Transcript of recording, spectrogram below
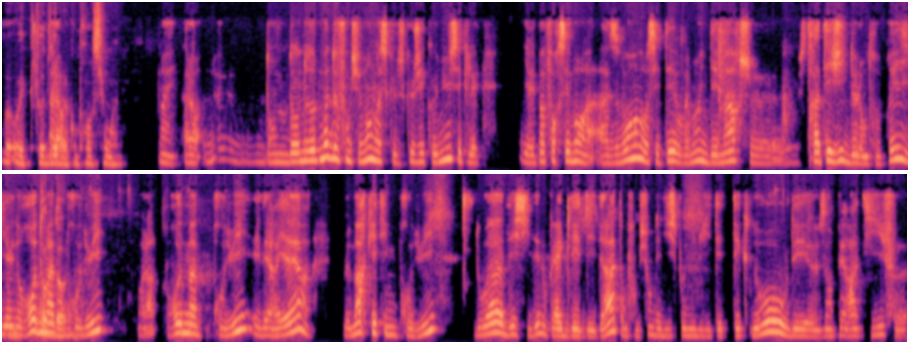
ouais, plutôt dire la compréhension. Ouais. Alors, dans, notre mode de fonctionnement, moi, ce que, ce que j'ai connu, c'est que les, il n'y avait pas forcément à, se vendre, c'était vraiment une démarche euh, stratégique de l'entreprise. Il y a une mmh. roadmap produit, voilà, roadmap produit, et derrière, le marketing produit doit décider, donc avec des, dates en fonction des disponibilités de techno ou des euh, impératifs, euh,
